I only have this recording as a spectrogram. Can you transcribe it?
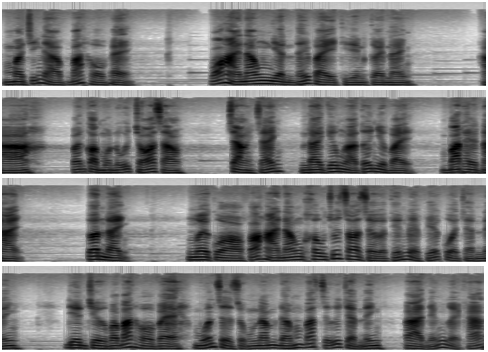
mà chính là bát hồ vệ. Võ Hải Long nhìn thấy vậy thì liền cười nành. Hả? Vẫn còn một nũ chó sao? Chẳng trách lại kiêu ngạo tới như vậy. Bắt hết lại. Tuân lệnh. Người của Phó Hải Long không chút do dự tiến về phía của Trần Ninh. Điền trừ và bắt hồ vệ muốn sử dụng nắm đấm bắt giữ Trần Ninh và những người khác.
